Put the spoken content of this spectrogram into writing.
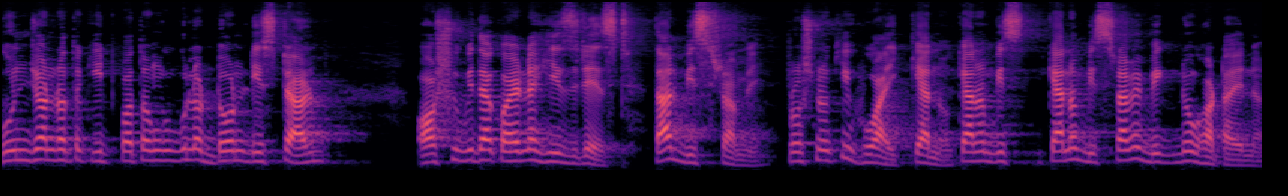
গুঞ্জনরত কীটপতঙ্গগুলো ডোন্ট ডিস্টার্ব অসুবিধা করে না হিজ রেস্ট তার বিশ্রামে। প্রশ্ন কি হোয়াই কেন? কেন কেন বিশ্রামে বিঘ্ন ঘটায় না?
